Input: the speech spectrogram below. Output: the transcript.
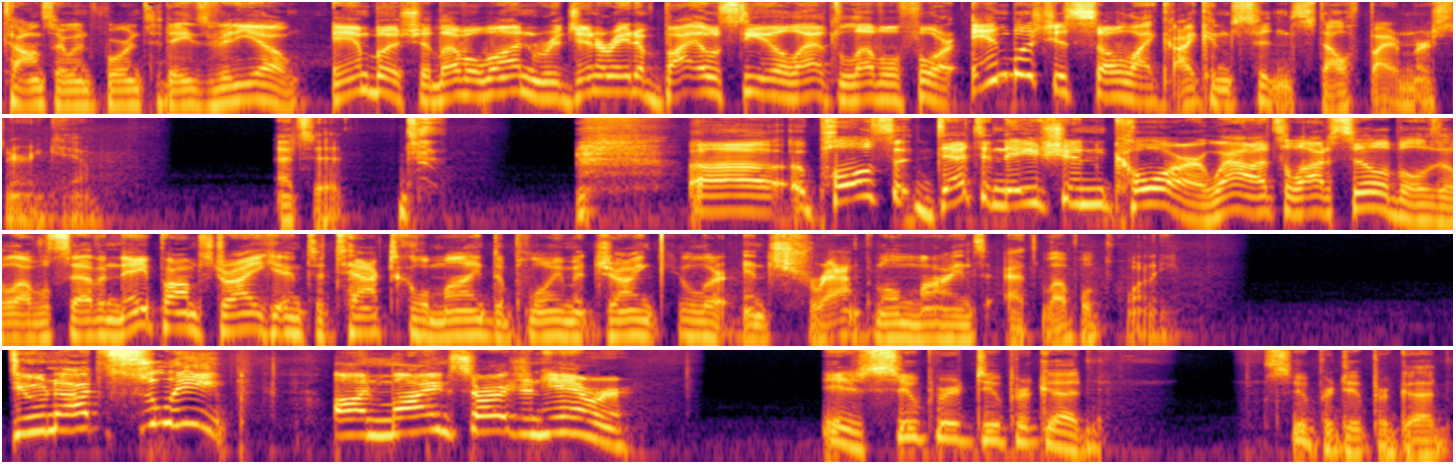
Talents I went for in today's video. Ambush at level one, regenerative biosteel at level four. Ambush is so like I can sit in stealth by a mercenary camp. That's it. uh, pulse detonation core. Wow, that's a lot of syllables at level seven. Napalm strike into tactical mine deployment, giant killer, and shrapnel mines at level 20. Do not sleep on Mine Sergeant Hammer. It is super duper good. Super duper good.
